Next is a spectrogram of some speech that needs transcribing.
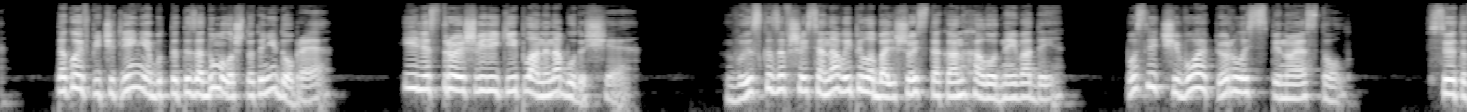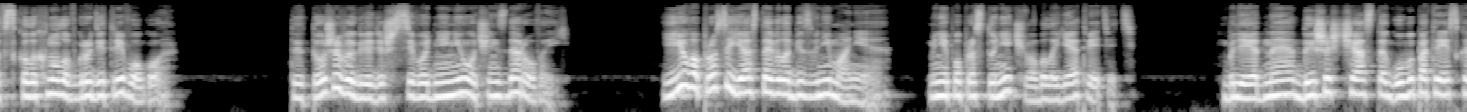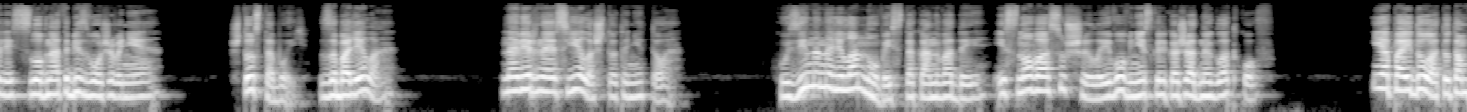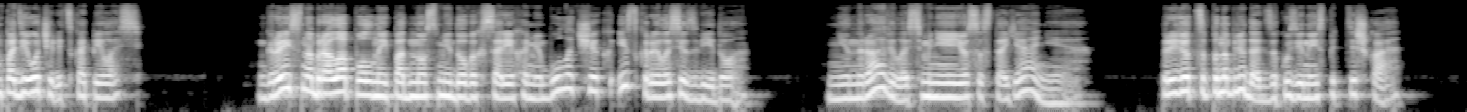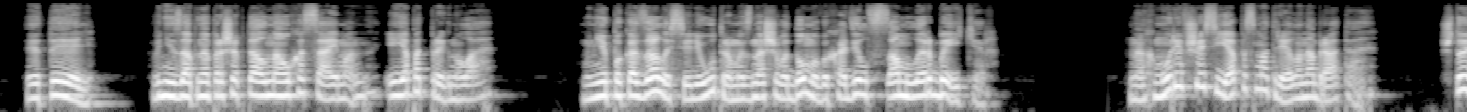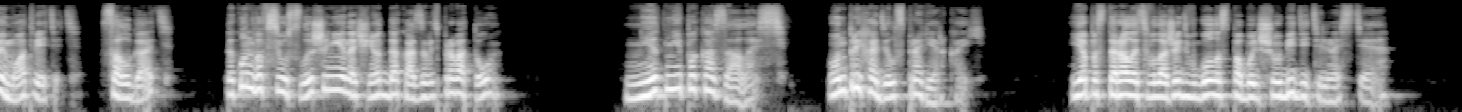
Такое впечатление, будто ты задумала что-то недоброе. Или строишь великие планы на будущее». Высказавшись, она выпила большой стакан холодной воды – после чего оперлась спиной о стол. Все это всколыхнуло в груди тревогу. «Ты тоже выглядишь сегодня не очень здоровой». Ее вопросы я оставила без внимания. Мне попросту нечего было ей ответить. Бледная, дышишь часто, губы потрескались, словно от обезвоживания. Что с тобой? Заболела? Наверное, съела что-то не то. Кузина налила новый стакан воды и снова осушила его в несколько жадных глотков. «Я пойду, а то там поди очередь скопилась». Грейс набрала полный поднос медовых с орехами булочек и скрылась из виду. Не нравилось мне ее состояние. Придется понаблюдать за кузиной из-под тишка. «Этель!» – внезапно прошептал на ухо Саймон, и я подпрыгнула. Мне показалось, или утром из нашего дома выходил сам Лэр Бейкер. Нахмурившись, я посмотрела на брата. Что ему ответить? Солгать? Так он во всеуслышание начнет доказывать правоту. Нет, не показалось. Он приходил с проверкой. Я постаралась вложить в голос побольше убедительности.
